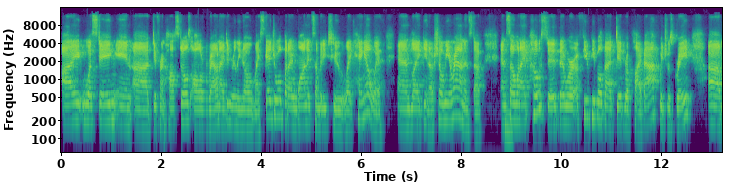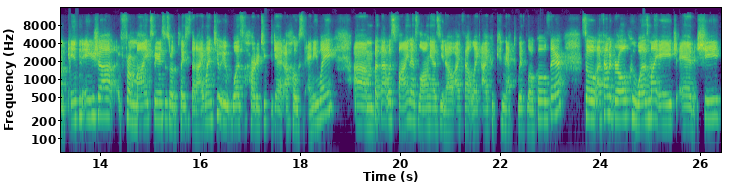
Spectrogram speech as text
I was staying in uh, different hostels all around. I didn't really know my schedule, but I wanted somebody to like hang out with and like, you know, show me around and stuff. And so when I posted, there were a few people that did reply back, which was great. Um, in Asia, from my experiences or the places that I went to, it was harder to get a host anyway. Um, but that was fine as long as, you know, I felt like I could connect with locals there. So I found a girl who was my age and she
